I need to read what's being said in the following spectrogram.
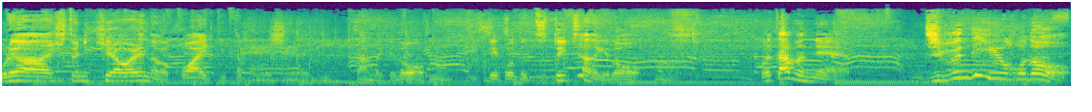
俺は人に嫌われるのが怖いって言ったかもしれないって言ったんだけど、っていうことをずっと言ってたんだけど、俺多分ね自分で言うほど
